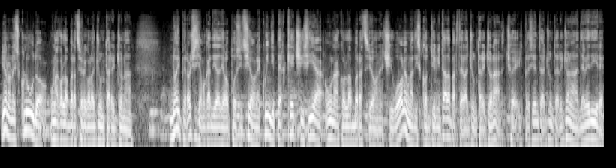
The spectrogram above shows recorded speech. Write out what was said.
io non escludo una collaborazione con la giunta regionale, noi però ci siamo candidati all'opposizione, quindi perché ci sia una collaborazione ci vuole una discontinuità da parte della giunta regionale, cioè il presidente della giunta regionale deve dire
